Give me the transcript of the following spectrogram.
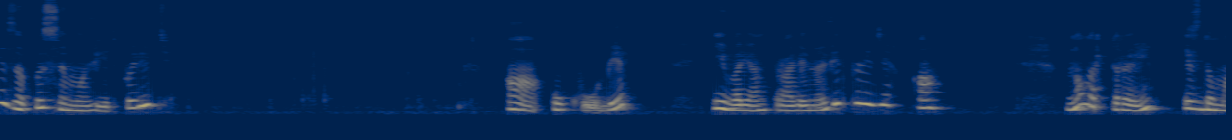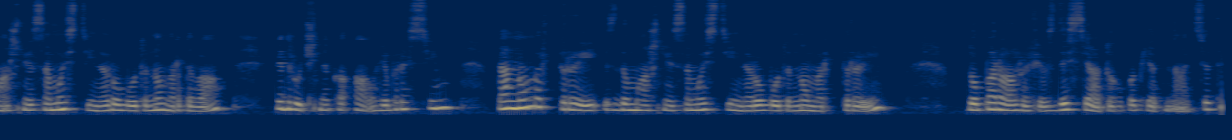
І записуємо відповідь А у кубі. І варіант правильної відповіді А. Номер 3 із домашньої самостійної роботи номер 2 підручника Алгебра 7 та номер 3 із домашньої самостійної роботи номер 3 до параграфів з 10 по 15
